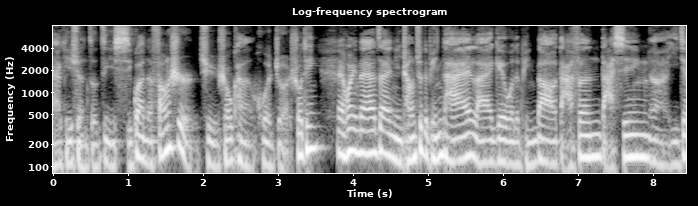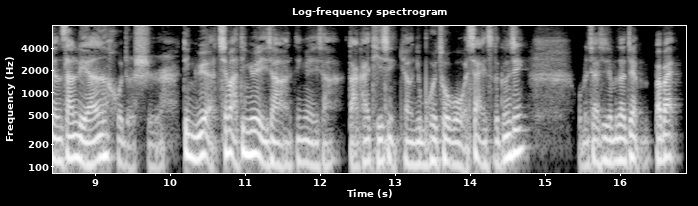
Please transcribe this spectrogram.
大家可以选择自己习惯的方式去收看或者收听。也欢迎大家在你常去的平台来给我的频道打分、打星啊，一键三连，或者是订阅，起码订阅一下，订阅一下，打开提醒，这样就不会错过我下一次的更新。我们下期节目再见，拜拜。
